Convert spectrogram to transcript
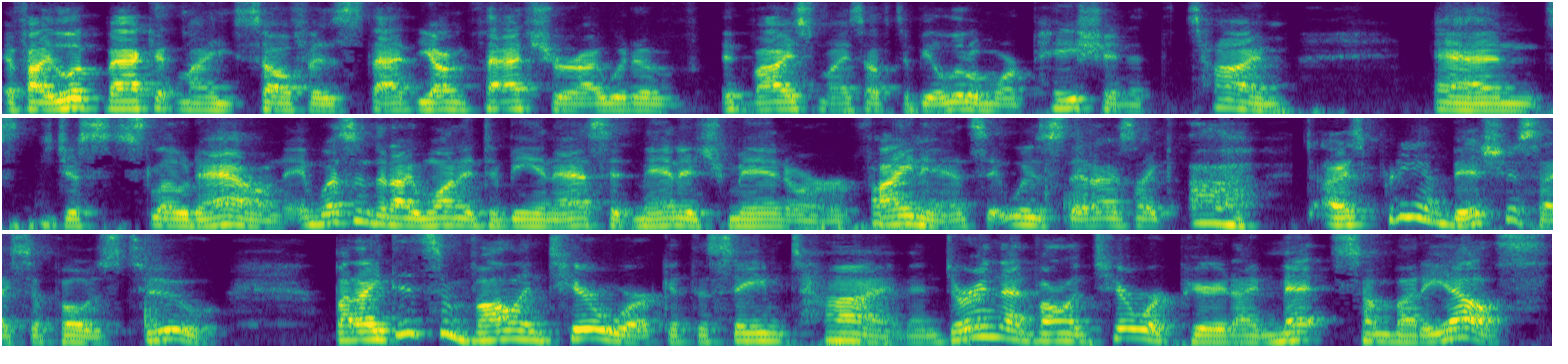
if I look back at myself as that young Thatcher, I would have advised myself to be a little more patient at the time and just slow down. It wasn't that I wanted to be in asset management or finance. It was that I was like, oh, I was pretty ambitious, I suppose, too. But I did some volunteer work at the same time. And during that volunteer work period, I met somebody else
